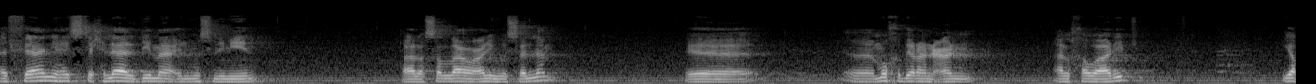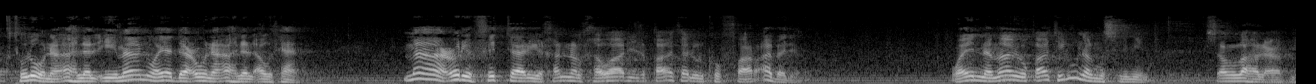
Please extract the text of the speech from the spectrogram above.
الثانية استحلال دماء المسلمين. قال صلى الله عليه وسلم آه، آه، مخبرا عن الخوارج يقتلون أهل الإيمان ويدعون أهل الأوثان. ما عرف في التاريخ أن الخوارج قاتلوا الكفار؟ أبدا. وإنما يقاتلون المسلمين. نسأل الله العافية.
